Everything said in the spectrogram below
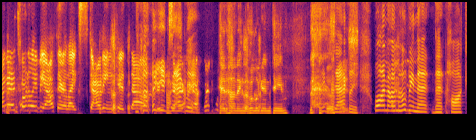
I'm going to totally be out there like scouting kids out. for sure. Exactly. Headhunting the hooligan team. exactly. Nice. Well, I'm I'm hoping that that Hawk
